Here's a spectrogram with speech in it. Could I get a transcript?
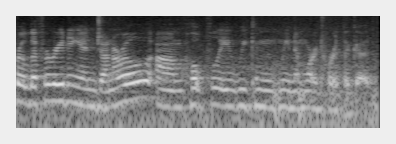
proliferating in general. Um, hopefully, we can lean it more toward the good.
